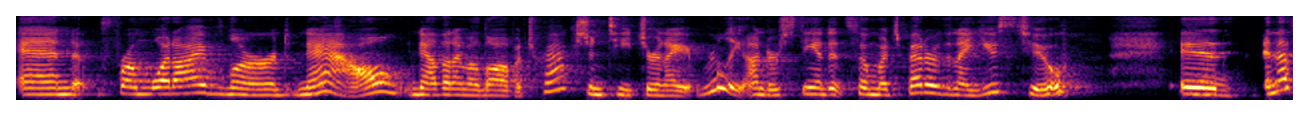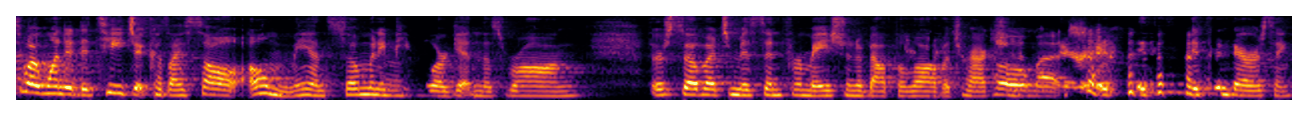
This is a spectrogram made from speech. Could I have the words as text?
And from what I've learned now, now that I'm a law of attraction teacher and I really understand it so much better than I used to, is mm. and that's why I wanted to teach it because I saw, oh man, so many mm. people are getting this wrong. There's so much misinformation about the law of attraction. So much. It, it's, it's embarrassing.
